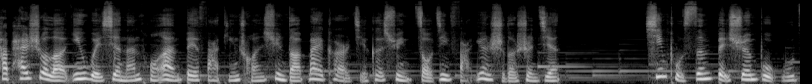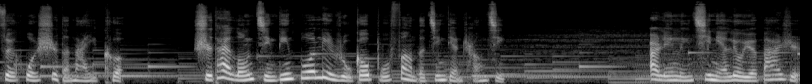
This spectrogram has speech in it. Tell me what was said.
他拍摄了因猥亵男童案被法庭传讯的迈克尔·杰克逊走进法院时的瞬间，辛普森被宣布无罪获释的那一刻，史泰龙紧盯多利乳沟不放的经典场景。二零零七年六月八日，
